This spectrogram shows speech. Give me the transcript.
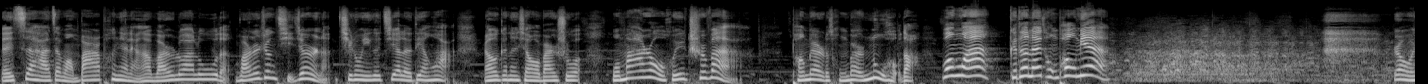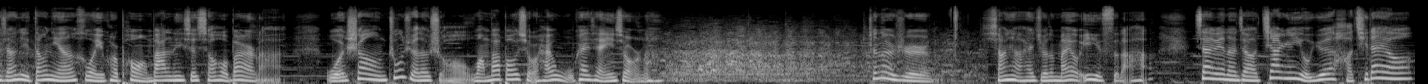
有一次哈在网吧碰见两个玩撸啊撸的，玩的正起劲呢，其中一个接了电话，然后跟他小伙伴说：“我妈让我回去吃饭。”旁边的同伴怒吼道：“网管，给他来桶泡面！”让我想起当年和我一块泡网吧的那些小伙伴了。我上中学的时候，网吧包宿还五块钱一宿呢，真的是想想还觉得蛮有意思的哈。下面呢叫家人有约，好期待哦。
